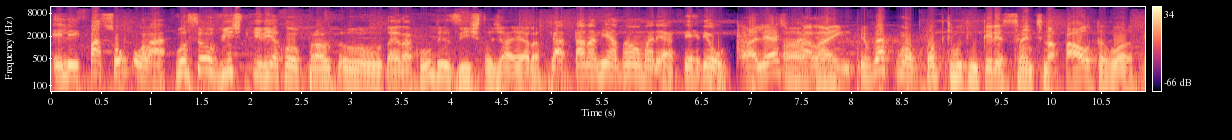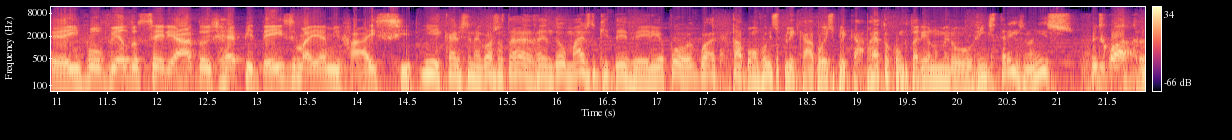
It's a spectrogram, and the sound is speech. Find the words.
ele passou por lá. Você ouvinte que queria comprar o, Dynacon, desista, já era. Já tá na minha mão, mané. Perdeu. Aliás, Ai, falar cara. em. Eu vou com um ponto que é muito interessante na pauta, Juan, é, envolvendo os seriados Happy Days e Miami Vice. Ih, cara, esse negócio tá, rendeu mais do que deveria. Pô, tá bom, vou explicar, vou explicar. Retrocomputaria número 23, não é isso? 24.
